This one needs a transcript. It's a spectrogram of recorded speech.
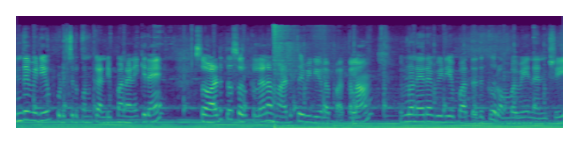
இந்த வீடியோ பிடிச்சிருக்குன்னு கண்டிப்பாக நினைக்கிறேன். ஸோ அடுத்த சொற்களை நம்ம அடுத்த வீடியோவில் பார்க்கலாம். இவ்வளோ நேரம் வீடியோ பார்த்ததுக்கு ரொம்பவே நன்றி.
